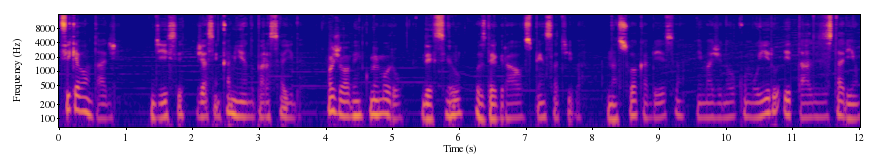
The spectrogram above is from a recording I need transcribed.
Fique à vontade, disse, já se encaminhando para a saída. O jovem comemorou. Desceu os degraus pensativa. Na sua cabeça, imaginou como Iro e Thales estariam.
